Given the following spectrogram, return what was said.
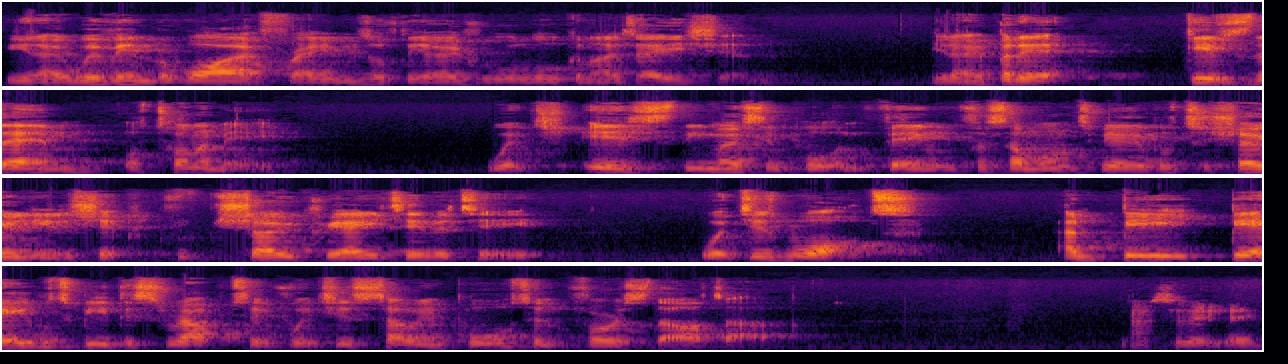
you know, within the wireframes of the overall organization. You know, but it gives them autonomy which is the most important thing for someone to be able to show leadership, show creativity, which is what, and be be able to be disruptive, which is so important for a startup. Absolutely,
